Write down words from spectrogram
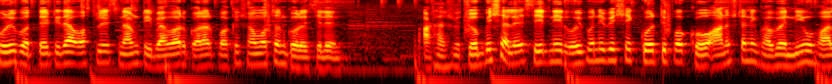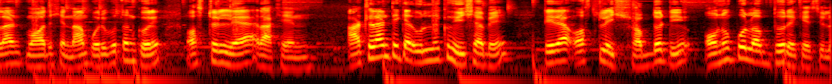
পরিবর্তে টিরা অস্ট্রেলিয়াস নামটি ব্যবহার করার পক্ষে সমর্থন করেছিলেন। আঠারোশো চব্বিশ সালে সিডনির ঔপনিবেশিক কর্তৃপক্ষ আনুষ্ঠানিকভাবে নিউ হল্যান্ড মহাদেশের নাম পরিবর্তন করে অস্ট্রেলিয়া রাখেন। আটলান্টিকের উল্লেখ হিসাবে টেরা অস্ট্রেলিস শব্দটি অনুপলব্ধ রেখেছিল।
